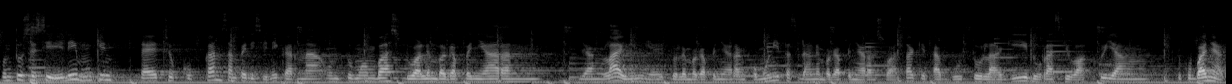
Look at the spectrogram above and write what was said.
Untuk sesi ini mungkin saya cukupkan sampai di sini karena untuk membahas dua lembaga penyiaran yang lain yaitu lembaga penyiaran komunitas dan lembaga penyiaran swasta kita butuh lagi durasi waktu yang cukup banyak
